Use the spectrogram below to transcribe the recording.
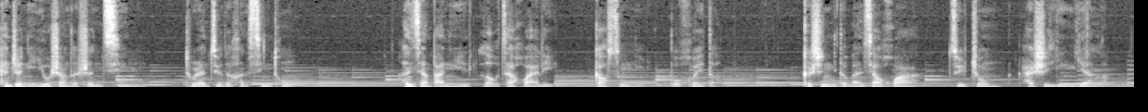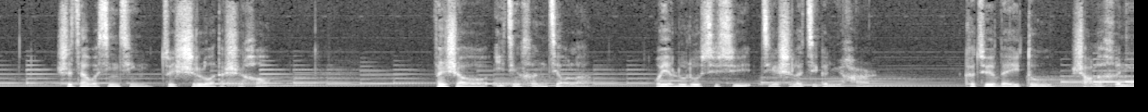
看着你忧伤的神情，突然觉得很心痛，很想把你搂在怀里，告诉你不会的。可是你的玩笑话最终还是应验了，是在我心情最失落的时候。分手已经很久了，我也陆陆续续结识了几个女孩，可却唯独少了和你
